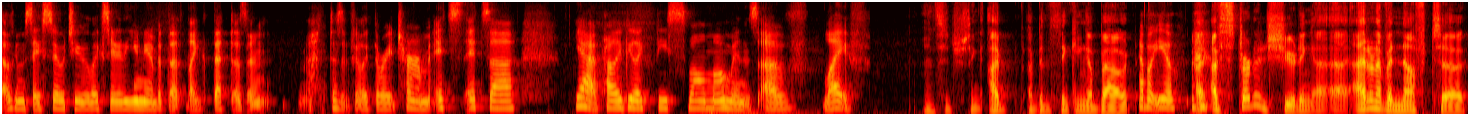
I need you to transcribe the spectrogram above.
I was going to say so too, like State of the Union, but that like that doesn't doesn't feel like the right term. It's it's a yeah, it'd probably be like these small moments of life. That's interesting. I've I've been thinking about. How about you? I, I've started shooting. I, I- don't have enough to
